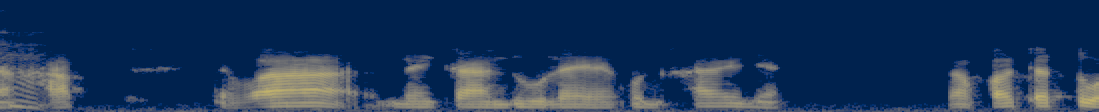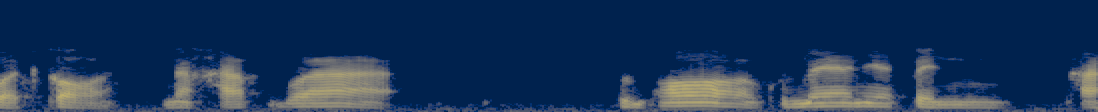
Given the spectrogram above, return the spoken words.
นะครับ แต่ว่าในการดูแลคนไข้เนี่ย เราก็จะตรวจก่อนนะครับว่า คุณพ่อคุณแม่เนี่ยเป็นพา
